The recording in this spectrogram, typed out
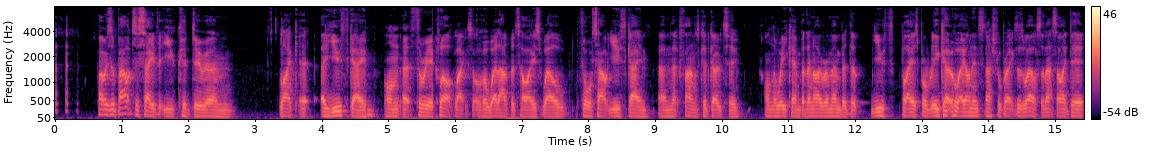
I was about to say that you could do um, like a, a youth game on at three o'clock, like sort of a well advertised, well thought out youth game um, that fans could go to on the weekend. But then I remembered that youth players probably go away on international breaks as well, so that's idea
